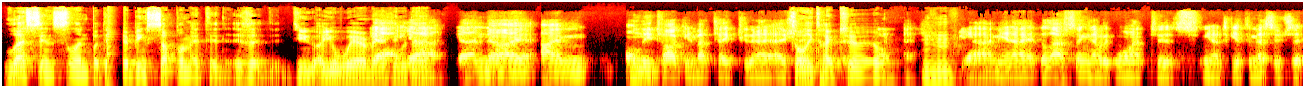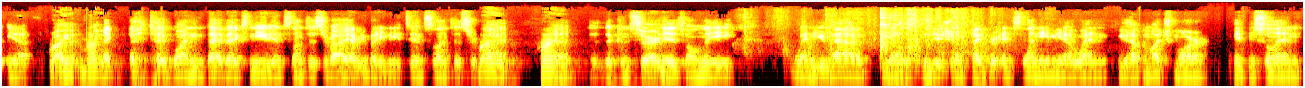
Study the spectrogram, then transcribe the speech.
less insulin, but they're being supplemented. Is it, do you, are you aware of yeah, anything with yeah, that? Yeah, no, I, I'm only talking about type 2. And I, I it's only type 2. Mm-hmm. Yeah, I mean, I, the last thing I would want is, you know, to get the message that, you know, right, right. Like, type 1 diabetics need insulin to survive. Everybody needs insulin to survive. Right, right. Uh, the, the concern is only when you have, you know, the condition of hyperinsulinemia, when you have much more insulin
